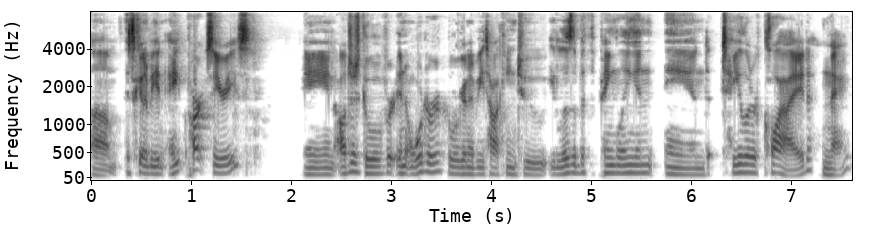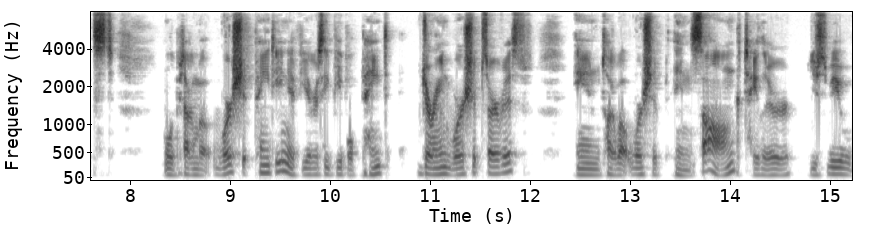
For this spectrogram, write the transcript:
um, it's going to be an eight part series. And I'll just go over in order. We're going to be talking to Elizabeth Penglingen and Taylor Clyde next. We'll be talking about worship painting. If you ever see people paint during worship service, and we'll talk about worship in song. Taylor used to be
